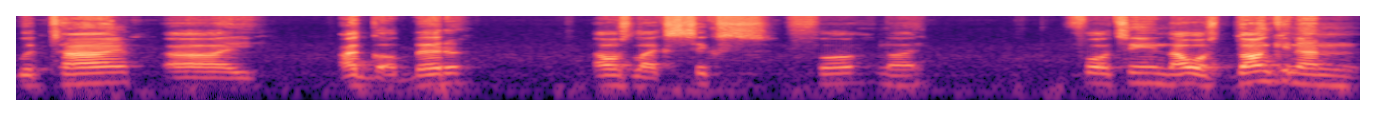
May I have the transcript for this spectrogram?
with time, I I got better. I was like six four, like 14. I was dunking and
